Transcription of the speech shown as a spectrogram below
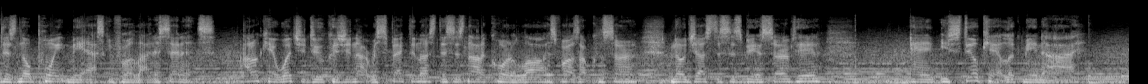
there's no point in me asking for a lighter sentence. I don't care what you do because you're not respecting us. This is not a court of law as far as I'm concerned. No justice is being served here. And you still can't look me in the eye.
